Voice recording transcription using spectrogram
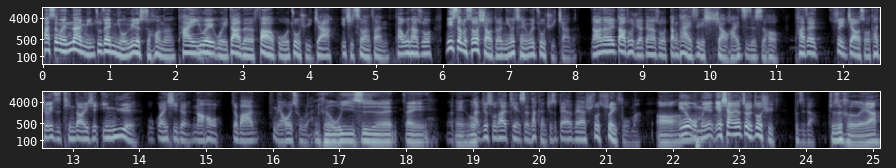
他身为难民住在纽约的时候呢，他一位伟大的法国作曲家一起吃完饭。他问他说：“你什么时候晓得你会成为作曲家的？”然后那位大作曲家跟他说：“当他还是个小孩子的时候，他在睡觉的时候，他就一直听到一些音乐无关系的，然后就把它描绘出来。你可能无意识在，他就说他的天生，他可能就是被他被他说说服嘛。哦，因为我们要像要作曲作曲，不知道就是何为啊，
